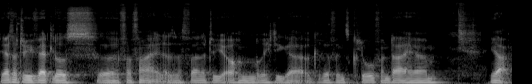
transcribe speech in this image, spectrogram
Der ist natürlich wertlos äh, verfallen. Also das war natürlich auch ein richtiger Griff ins Klo. Von daher, ja,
